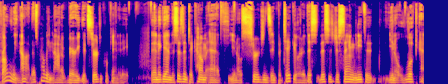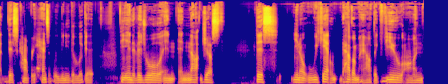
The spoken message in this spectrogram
Probably not. That's probably not a very good surgical candidate. And again, this isn't to come at you know surgeons in particular. This this is just saying we need to you know look at this comprehensively. We need to look at the individual and and not just this you know, we can't have a myopic view on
